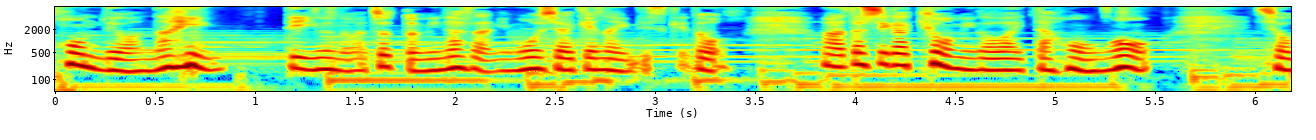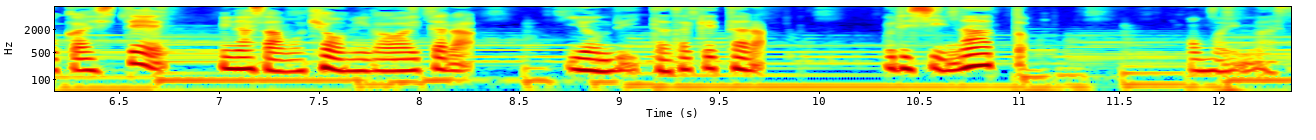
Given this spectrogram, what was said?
本ではないっていうのはちょっと皆さんに申し訳ないんですけど、まあ私が興味が湧いた本を紹介して皆さんも興味が湧いたら読んでいただけたら嬉しいなと思います。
